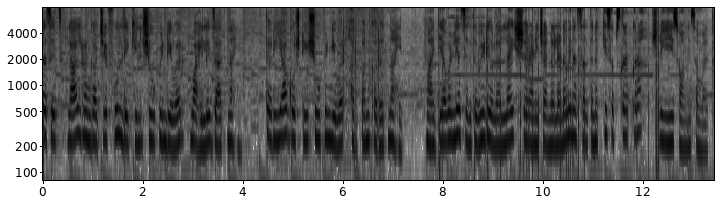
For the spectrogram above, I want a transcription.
तसेच लाल रंगाचे फूल देखील शिवपिंडीवर वाहिले जात नाही. तर या गोष्टी शिवपिंडीवर अर्पण करत नाहीत. माहिती आवडली असेल तर व्हिडिओला लाईक शेअर आणि चॅनलला नवीन असाल तर नक्की सबस्क्राईब करा. श्री स्वामी समर्थ.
